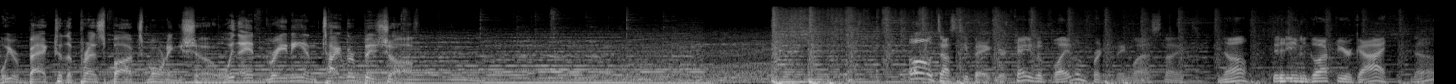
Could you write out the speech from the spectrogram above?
We're back to the Press Box Morning Show with Ed Graney and Tyler Bischoff. Oh, Dusty Baker. Can't even blame him for anything last night. No, Didn't didn't, even even- go after your guy. No,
